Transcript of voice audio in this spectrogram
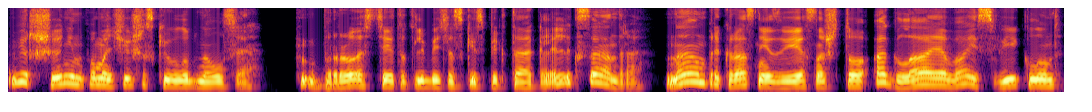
Вершинин по-мальчишески улыбнулся. «Бросьте этот любительский спектакль, Александра. Нам прекрасно известно, что Аглая Вайс Виклунд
